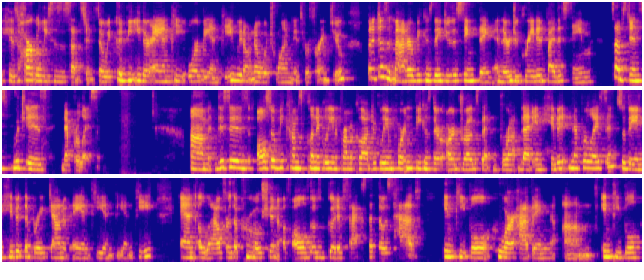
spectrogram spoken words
his heart releases a substance. So it could be either ANP or BNP. We don't know which one it's referring to, but it doesn't matter because they do the same thing and they're degraded by the same substance, which is neprilysin. Um, this is also becomes clinically and pharmacologically important because there are drugs that that inhibit neprilysin, so they inhibit the breakdown of ANP and BNP and allow for the promotion of all of those good effects that those have in people who are having um, in people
